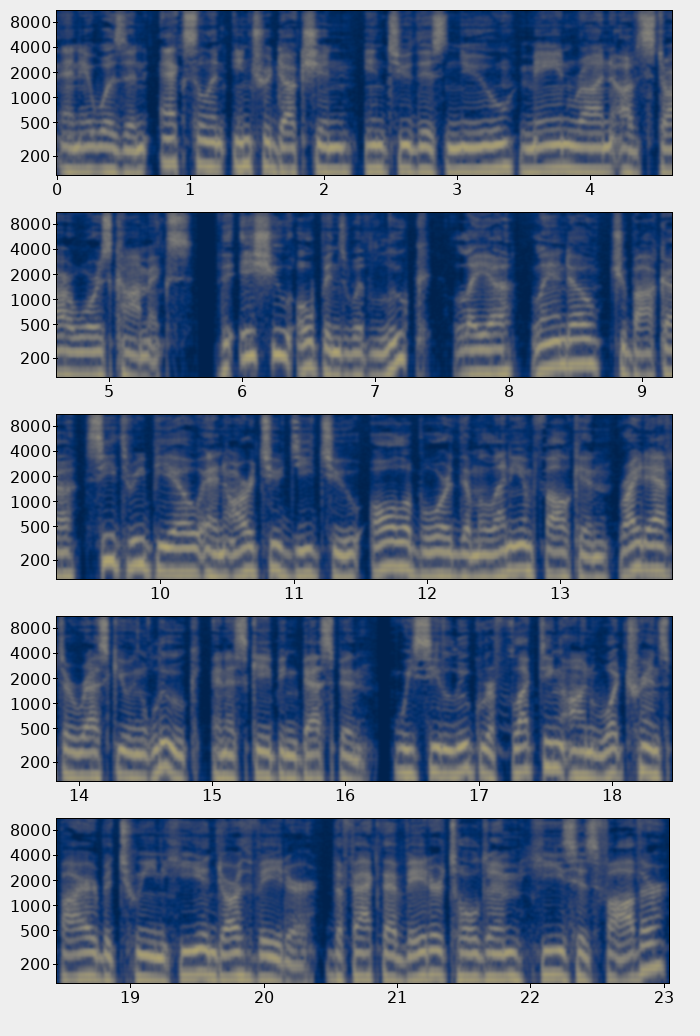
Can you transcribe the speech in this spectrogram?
and it was an excellent introduction into this new main run of Star Wars comics. The issue opens with Luke, Leia, Lando, Chewbacca, C3PO, and R2D2 all aboard the Millennium Falcon right after rescuing Luke and escaping Bespin. We see Luke reflecting on what transpired between he and Darth Vader. The fact that Vader told him he's his father,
